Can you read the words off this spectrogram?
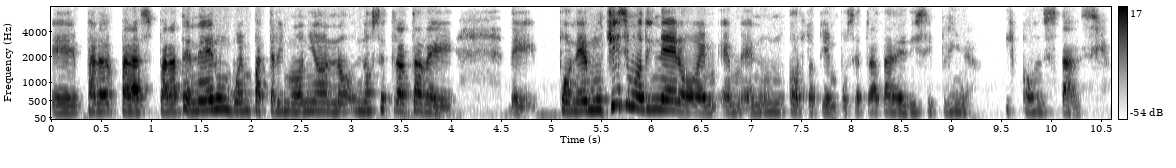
eh, para, para, para, tener un buen patrimonio no, no se trata de, de poner muchísimo dinero en, en, un corto tiempo, se trata de disciplina y constancia.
